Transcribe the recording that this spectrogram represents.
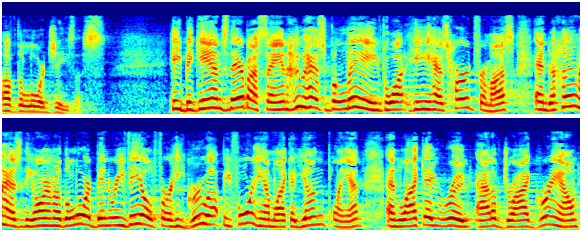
of the Lord Jesus. He begins there by saying, Who has believed what he has heard from us, and to whom has the arm of the Lord been revealed? For he grew up before him like a young plant and like a root out of dry ground,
